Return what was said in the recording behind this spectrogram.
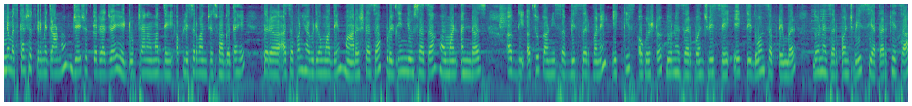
नमस्कार शेतकरी मित्रांनो जय शेतकरी राजा हे यूट्यूब चॅनलमध्ये आपले सर्वांचे स्वागत आहे. तर आज आपण ह्या व्हिडिओमध्ये महाराष्ट्राचा पुढील तीन दिवसाचा हवामान अंदाज अगदी अचूक आणि सविस्तरपणे एकतीस ऑगस्ट दोन हजार पंचवीस ते एक ते दोन सप्टेंबर दोन हजार पंचवीस या तारखेचा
